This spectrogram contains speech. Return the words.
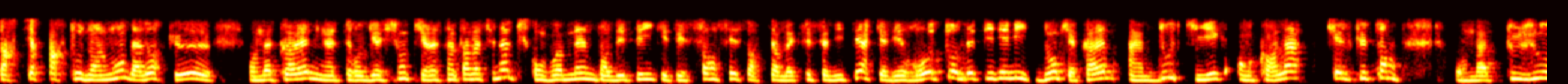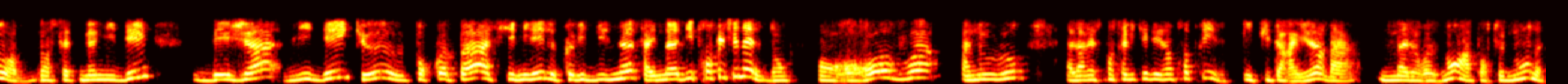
partir partout dans le monde alors que on a quand même une interrogation qui reste internationale puisqu'on voit même dans des pays qui étaient censés sortir de la crise sanitaire qu'il y a des retours d'épidémie. Donc, il y a quand même un doute qui est encore là quelque temps. On a toujours dans cette même idée déjà l'idée que pourquoi pas assimiler le Covid-19 à une maladie professionnelle. Donc, on revoit à nouveau à la responsabilité des entreprises. Et puis par ailleurs, bah, malheureusement, hein, pour tout le monde,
